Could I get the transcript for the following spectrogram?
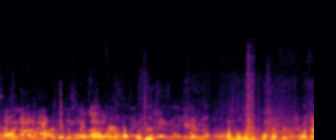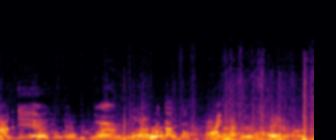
So I was like, you the voice. You don't. As for this, You don't know. You don't know. I'm going to look for pepper. Potato. Um, Where I'm potato. Pineapple.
